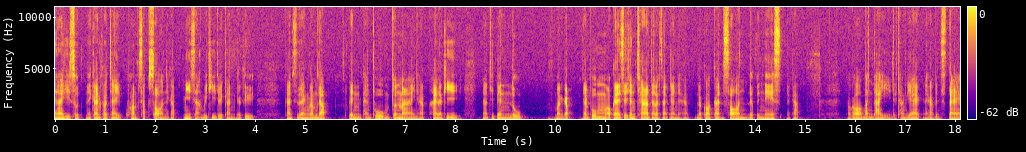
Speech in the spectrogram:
ง่ายที่สุดในการเข้าใจความซับซ้อนนะครับ มี 3 วิธีด้วยกันก็คือ การแสดงลำดับเป็นแผนภูมิต้นไม้นะครับไฮรักีนะที่เป็นรูปเหมือนกับแผนภูมิ organization chart ลักษณะงานนะครับ แล้วก็การซ้อนหรือเป็น nest นะครับ แล้วก็บันไดหรือทางแยกนะครับเป็น stair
